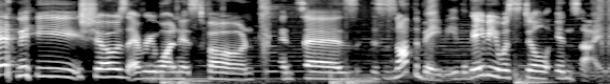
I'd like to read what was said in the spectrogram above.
and he shows everyone his phone and says, This is not the baby. The baby was still inside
